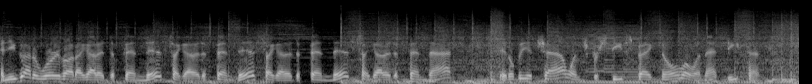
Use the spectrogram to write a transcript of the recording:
and you got to worry about I got to defend this, I got to defend this, I got to defend this, I got to defend that. It'll be a challenge for Steve Spagnuolo and that defense.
